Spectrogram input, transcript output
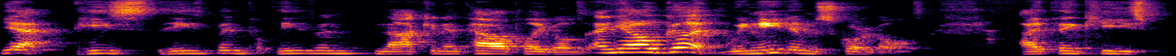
Yeah, he's he's been he's been knocking in power play goals. And you know, good. We need him to score goals. I think he's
